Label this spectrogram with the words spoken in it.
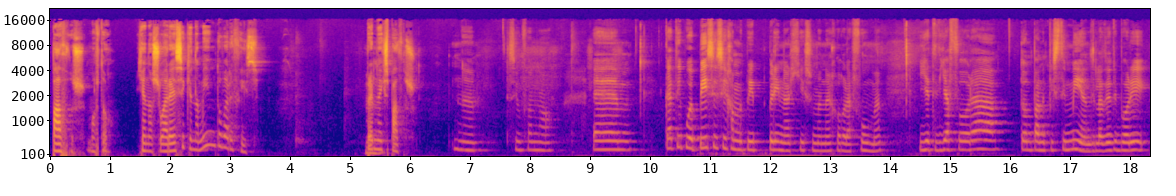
πάθος με αυτό για να σου αρέσει και να μην το βαρεθείς. Πρέπει να έχεις πάθος. Ναι, συμφωνώ. Ε, κάτι που επίσης είχαμε πει πριν αρχίσουμε να ηχογραφούμε για τη διαφορά των πανεπιστημίων, δηλαδή ότι μπορεί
